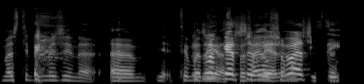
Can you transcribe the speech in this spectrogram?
Mas tipo, imagina, ahm, tem uma Mas não quero saber, eu acho que sim.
